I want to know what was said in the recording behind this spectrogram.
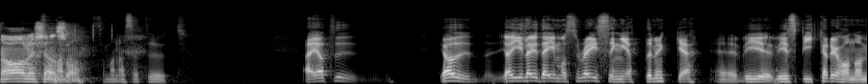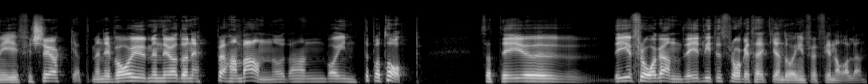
Ja, det känns som så. som han har sett ut. Ja, jag, jag, jag gillar ju Damos Racing jättemycket. Eh, vi, vi spikade ju honom i försöket, men det var ju med nöd och näppe han vann och han var inte på topp. Så det är ju, det är ju frågan, det är ett litet frågetecken då inför finalen.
